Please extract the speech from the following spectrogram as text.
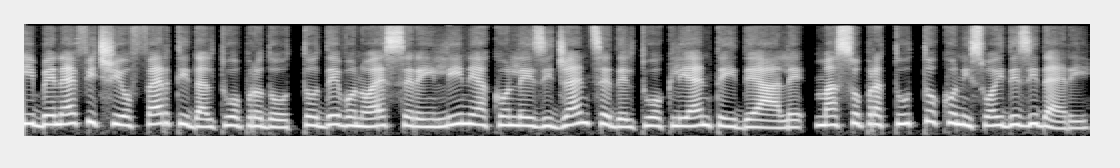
I benefici offerti dal tuo prodotto devono essere in linea con le esigenze del tuo cliente ideale, ma soprattutto con i suoi desideri.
